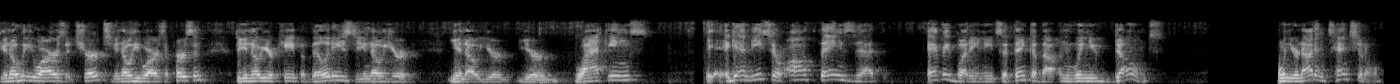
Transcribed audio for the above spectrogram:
Do you know who you are as a church? Do you know who you are as a person? Do you know your capabilities? Do you know your, you know, your your lackings? Again, these are all things that everybody needs to think about. And when you don't, when you're not intentional,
